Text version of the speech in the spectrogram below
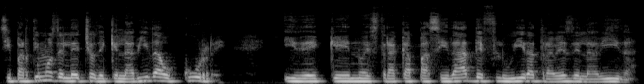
si partimos del hecho de que la vida ocurre y de que nuestra capacidad de fluir a través de la vida,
